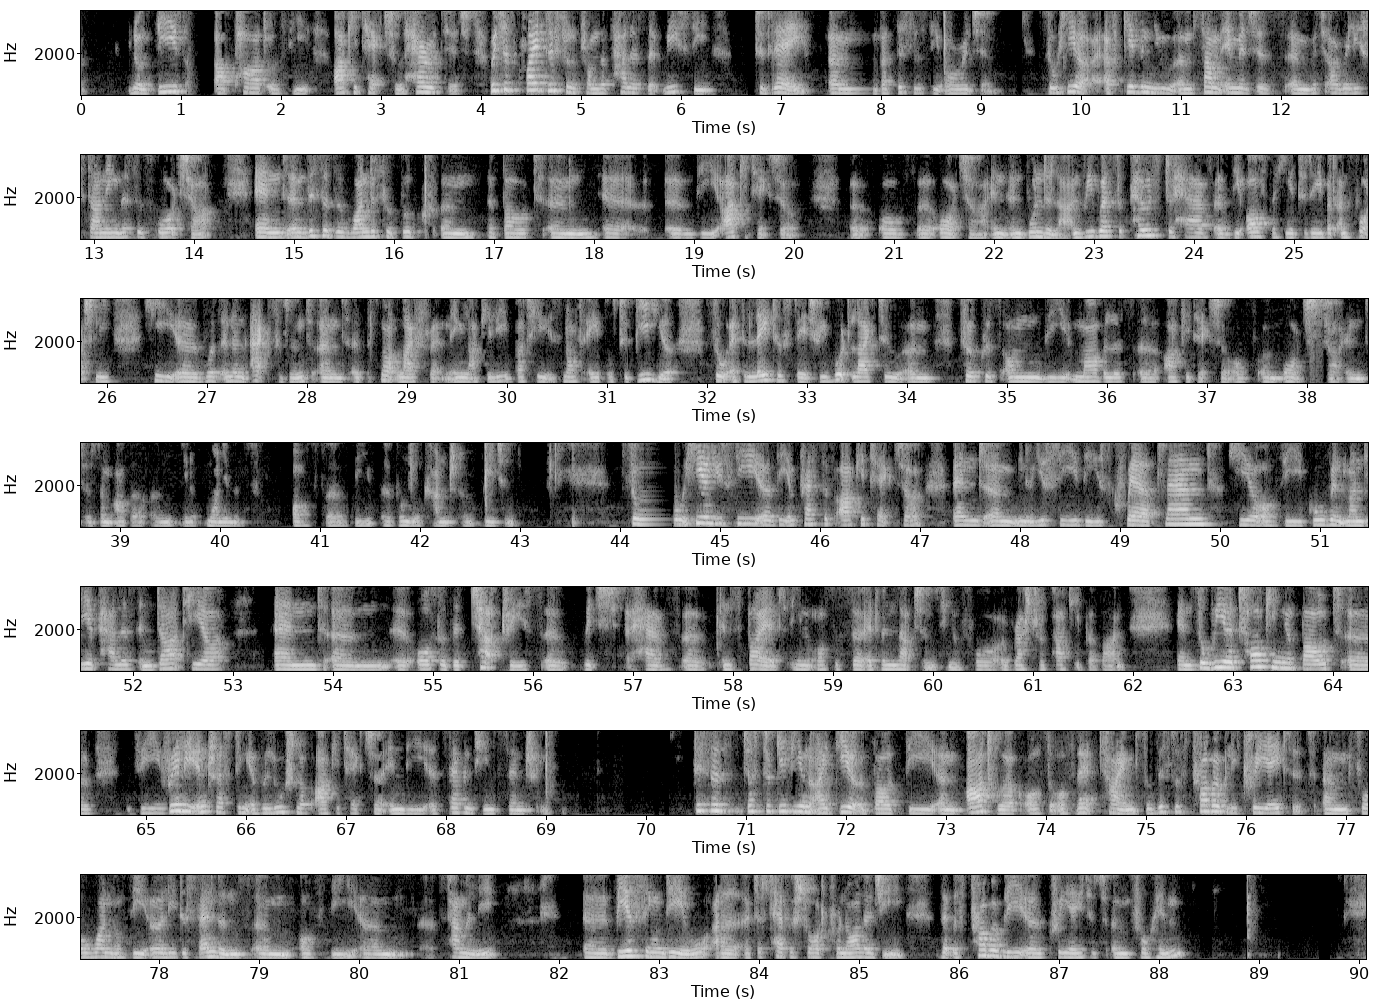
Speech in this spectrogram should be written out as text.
you know, these are part of the architectural heritage, which is quite different from the palace that we see today, um, but this is the origin. So here I've given you um, some images um, which are really stunning. This is Orchha, and um, this is a wonderful book um, about um, uh, uh, the architecture of uh, Orchha and, and Bundela. And we were supposed to have uh, the author here today, but unfortunately he uh, was in an accident and it's not life-threatening, luckily, but he is not able to be here. So at a later stage, we would like to um, focus on the marvelous uh, architecture of um, Orchha and some other um, you know, monuments of the Bundelkhand region. So here you see uh, the impressive architecture and um, you, know, you see the square plan here of the Govind Mandir Palace in Datia and um, uh, also the Chhatris, uh, which have uh, inspired, you know, also Sir Edwin Lutyens, you know, for Rashtrapati Bhavan. And so we are talking about uh, the really interesting evolution of architecture in the 17th uh, century this is just to give you an idea about the um, artwork also of that time. So this was probably created um, for one of the early descendants um, of the um, family. Uh, Bir Singh Deo, I'll, just have a short chronology that was probably uh, created um, for him.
